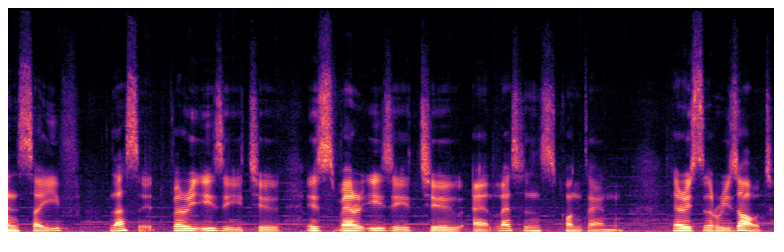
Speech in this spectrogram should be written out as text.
And save that's it very easy to it's very easy to add lessons content. Here is the result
